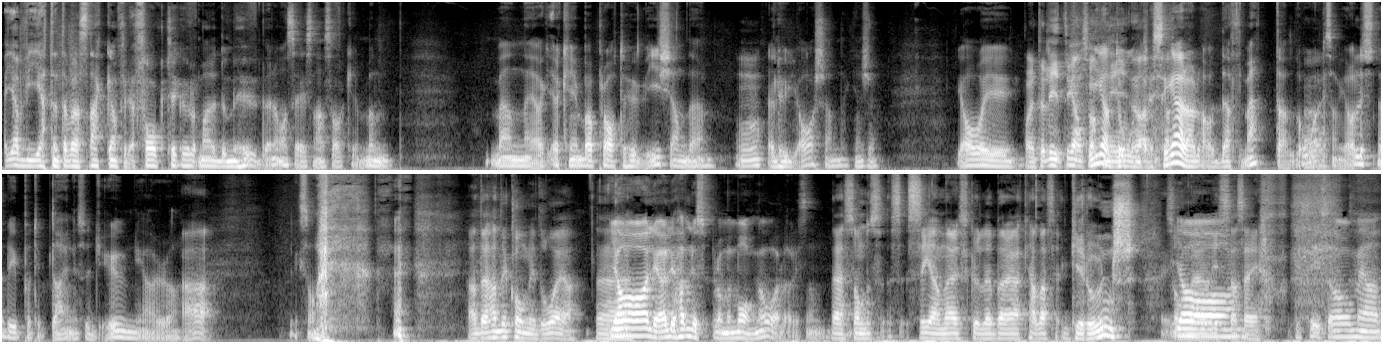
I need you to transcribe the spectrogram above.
Jag vet inte vad jag snackar om för det. Folk tycker väl att man är dum i huvudet när man säger sådana saker. Men Men jag, jag kan ju bara prata hur vi kände. Mm. Eller hur jag kände kanske. Jag var ju Var inte lite grann helt ointresserad av death metal då. Ja. Liksom. Jag lyssnade ju på typ Dinosaur Jr. och Ja. liksom. ja, det hade kommit då ja. Det, Ja, jag hade lyssnat på dem i många år då liksom. det som senare skulle börja kallas grunge. Som Ja. eh, vissa säger. Precis, ja, men jag...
